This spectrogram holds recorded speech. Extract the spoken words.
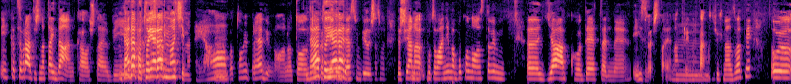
i kad se vratiš na taj dan kao šta je bilo. Da, da, pa to ja šta... radim noćima. Ja, mm. pa to mi je predivno. Ono, to, da, to, to ja radim. Gde smo bili, šta smo... Još ja na mm. putovanjima bukvalno ostavim uh, jako detaljne izveštaje, na primjer, mm. tako ću ih nazvati. Uh,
